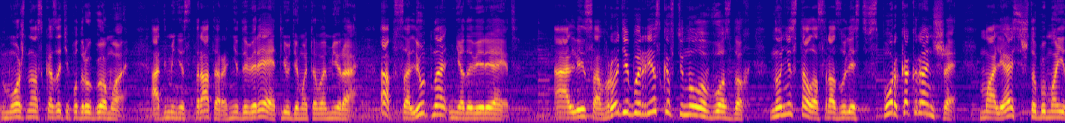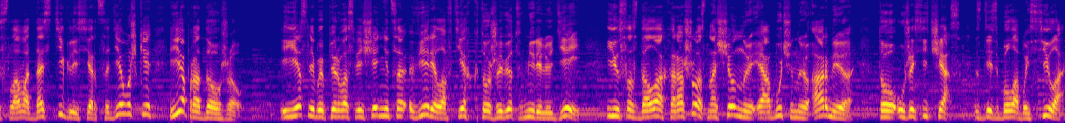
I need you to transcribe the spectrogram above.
Можно сказать и по-другому. Администратор не доверяет людям этого мира. Абсолютно не доверяет. Алиса вроде бы резко втянула в воздух, но не стала сразу лезть в спор, как раньше. Молясь, чтобы мои слова достигли сердца девушки, я продолжил. И если бы первосвященница верила в тех, кто живет в мире людей, и создала хорошо оснащенную и обученную армию, то уже сейчас здесь была бы сила,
